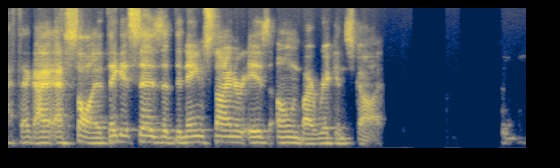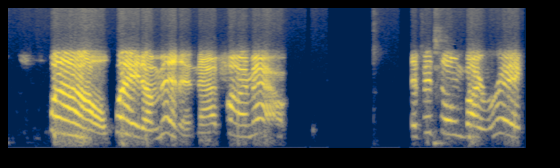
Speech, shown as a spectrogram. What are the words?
I think I, I saw it. I think it says that the name Steiner is owned by Rick and Scott. Well, wait a minute now, time out. If it's owned by Rick,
